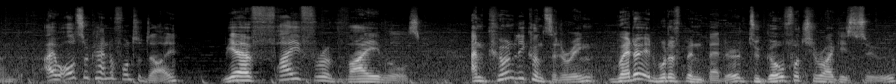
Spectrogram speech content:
And I also kind of want to die. We have 5 revivals. I'm currently considering whether it would have been better to go for Tiragisu.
